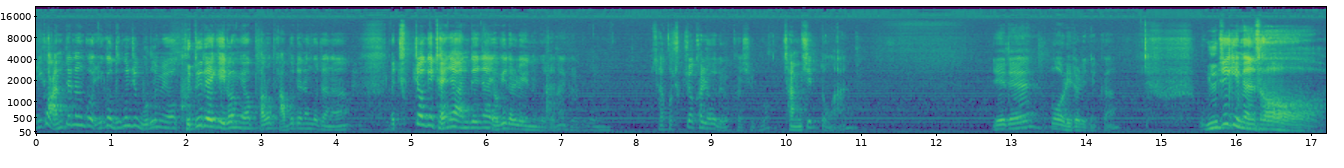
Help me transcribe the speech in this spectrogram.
이거 안 되는 거, 이거 누군지 모르면 그들에게 이러면 바로 바보 되는 거잖아. 축적이 되냐, 안 되냐, 여기 달려 있는 거잖아, 결국은. 자꾸 축적하려고 노력하시고, 잠시 동안. 얘대 월이러니까 움직이면서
